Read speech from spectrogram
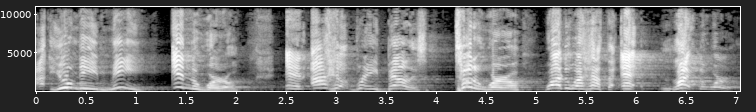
I, you need me in the world and I help bring balance to the world, why do I have to act like the world?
